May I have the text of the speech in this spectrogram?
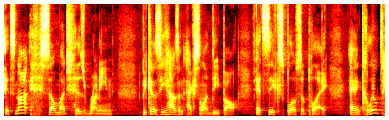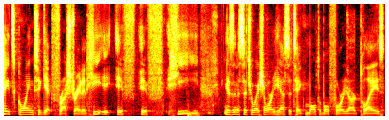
it's not so much his running because he has an excellent deep ball. It's the explosive play. And Khalil Tate's going to get frustrated. He if if he is in a situation where he has to take multiple four yard plays,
